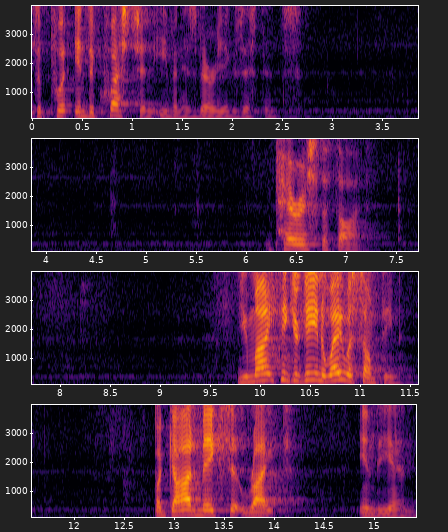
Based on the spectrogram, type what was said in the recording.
to put into question even His very existence. Perish the thought. You might think you're getting away with something, but God makes it right in the end.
